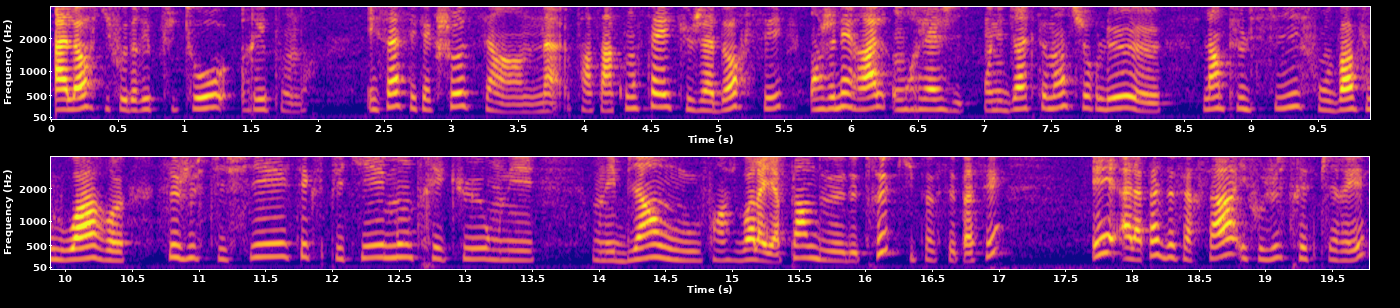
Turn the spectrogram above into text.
alors qu'il faudrait plutôt répondre. Et ça, c'est quelque chose, c'est un, enfin, un conseil que j'adore, c'est en général, on réagit. On est directement sur le euh, l'impulsif, on va vouloir euh, se justifier, s'expliquer, montrer que on est, on est bien, ou enfin voilà, il y a plein de, trucs qui peuvent se passer. Et à la place de faire ça, il faut juste respirer,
